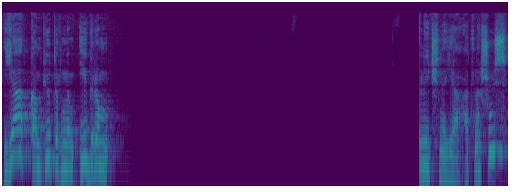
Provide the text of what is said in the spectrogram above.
Я компьютерным играм лично я отношусь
